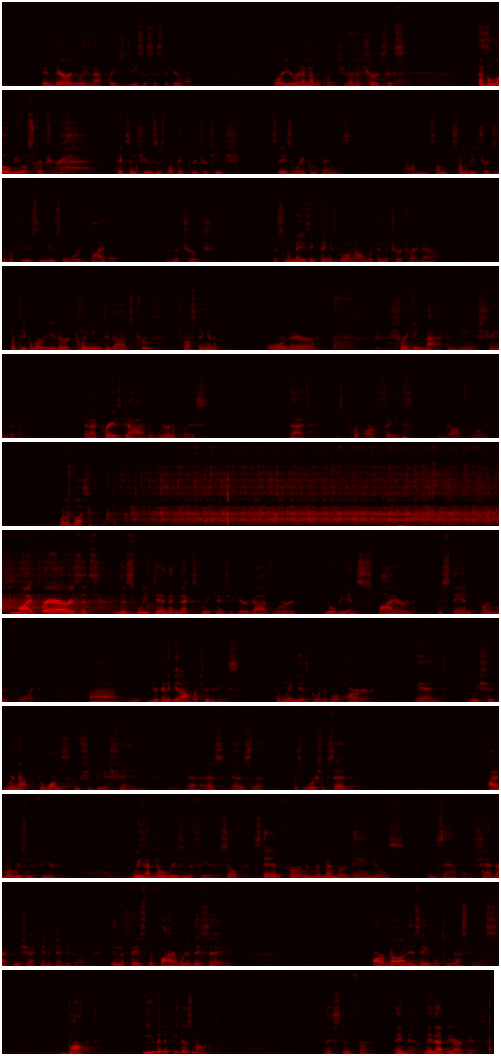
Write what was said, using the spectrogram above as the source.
Invariably, in that place, Jesus is the hero. Or you're in another place. You're in a church that has a low view of Scripture, picks and chooses what they preach or teach, stays away from things. Um, some, some of these churches have refused to use the word Bible in their church. There's some amazing things going on within the church right now. But people are either clinging to God's truth, trusting in it, or they're shrinking back and being ashamed of it. And I praise God that we're in a place that has put our faith in God's Word. What a blessing. My prayer is that this weekend and next weekend, as you hear God's word, you'll be inspired to stand firmly for it. Uh, you're going to get opportunities. The wind is going to blow harder, and we should. We're not the ones who should be ashamed. Uh, as as the as worship said, I have no reason to fear. We have no reason to fear. So stand firm and remember Daniel's example Shadrach, Meshach, and Abednego. In the face of the fire, what did they say? Our God is able to rescue us. But even if he does not, they stood firm. Amen. May that be our case.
